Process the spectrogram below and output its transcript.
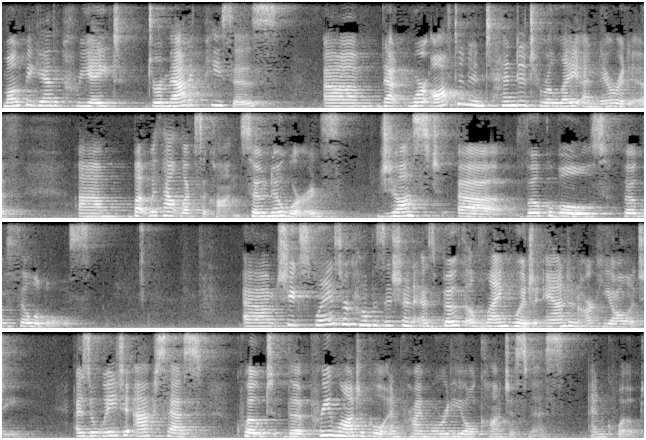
Monk began to create dramatic pieces um, that were often intended to relay a narrative, um, but without lexicon. So, no words, just uh, vocables, vocal syllables. Um, she explains her composition as both a language and an archaeology as a way to access, quote, the pre-logical and primordial consciousness, end quote.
